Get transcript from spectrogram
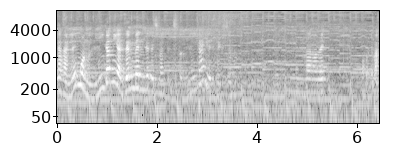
がなんかレモンの苦味が全面に出てしまってちょっと苦いですね口の中なのでこれは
